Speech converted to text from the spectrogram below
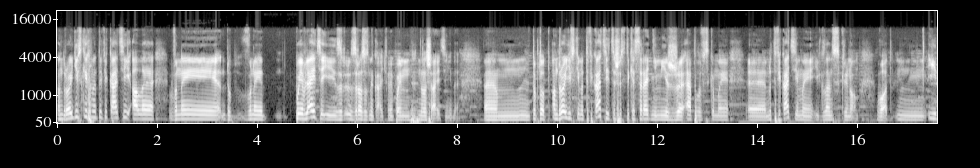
андроїдівських нотифікацій, але вони вони появляються і зразу зникають. Вони потім не лишаються ніде. Ем, Тобто андроїдівські нотифікації це щось таке середнє між епловськими е, нотифікаціями і глен-скріном. Вот. І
